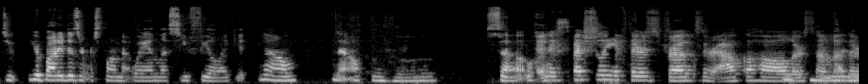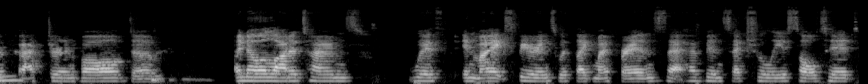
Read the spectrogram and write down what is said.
Do, your body doesn't respond that way unless you feel like it. No, no. Mm-hmm. So, and especially if there's drugs or alcohol or some mm-hmm. other factor involved. Um, I know a lot of times with, in my experience with like my friends that have been sexually assaulted,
